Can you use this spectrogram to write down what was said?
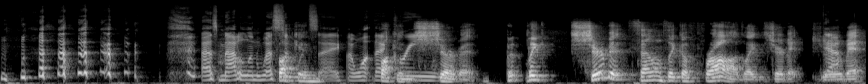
As Madeline Weston Fucking- would say, I want that cream. sherbet. But like sherbet sounds like a frog, like sherbet, Yeah. sherbet.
